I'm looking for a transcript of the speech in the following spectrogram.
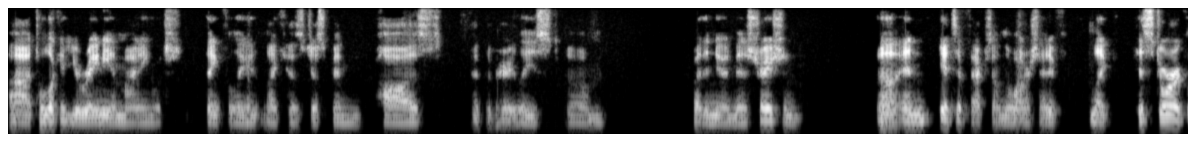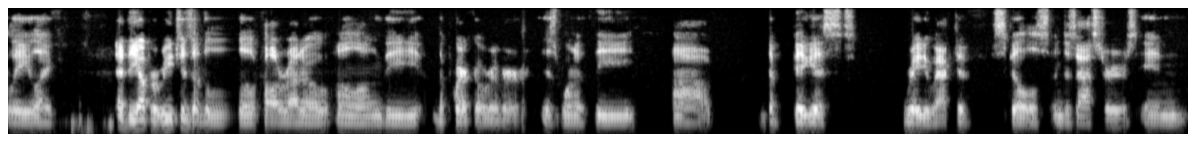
uh, to look at uranium mining, which thankfully like has just been paused at the very least um, by the new administration uh, and its effects on the watershed. If like historically, like at the upper reaches of the Little Colorado along the the Puerco River is one of the uh, the biggest radioactive spills and disasters in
